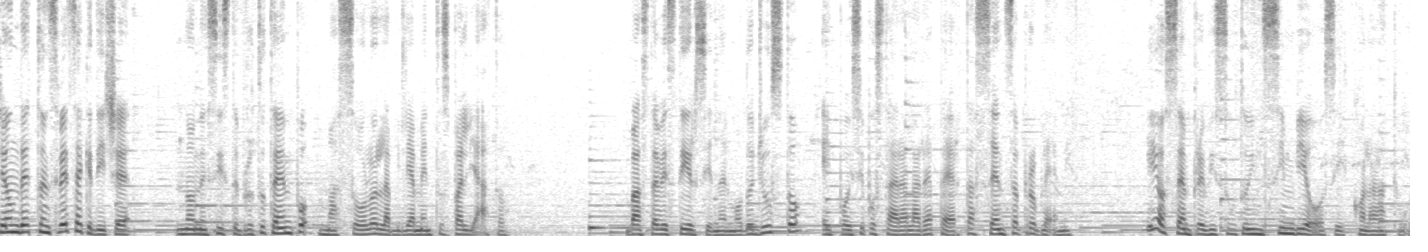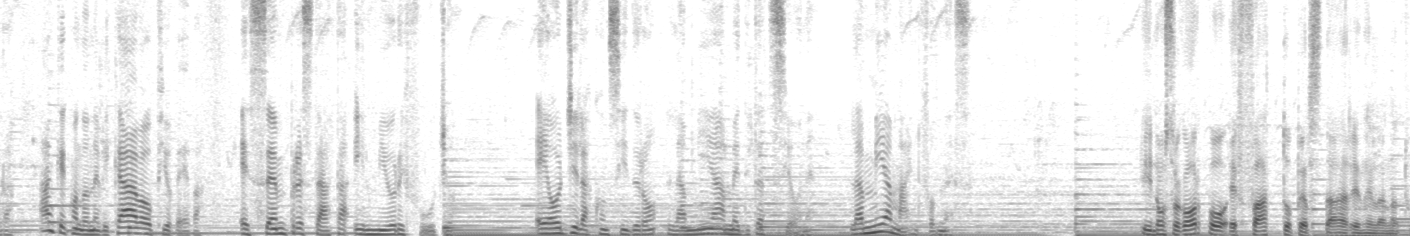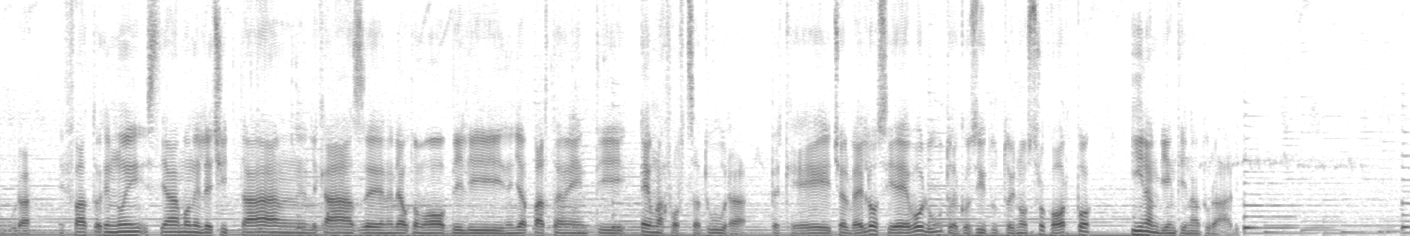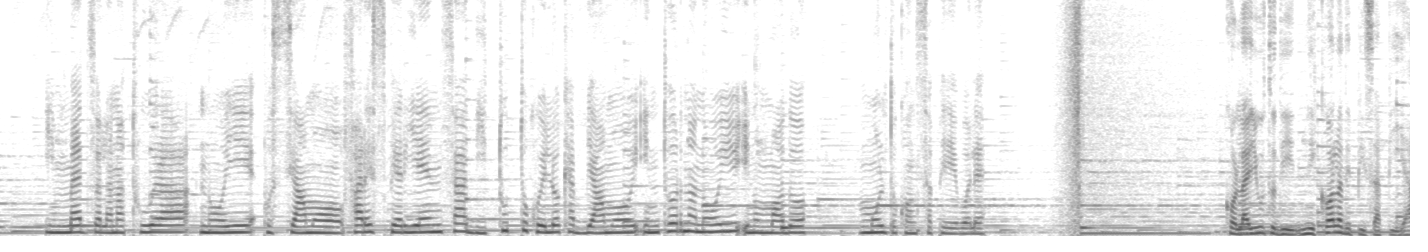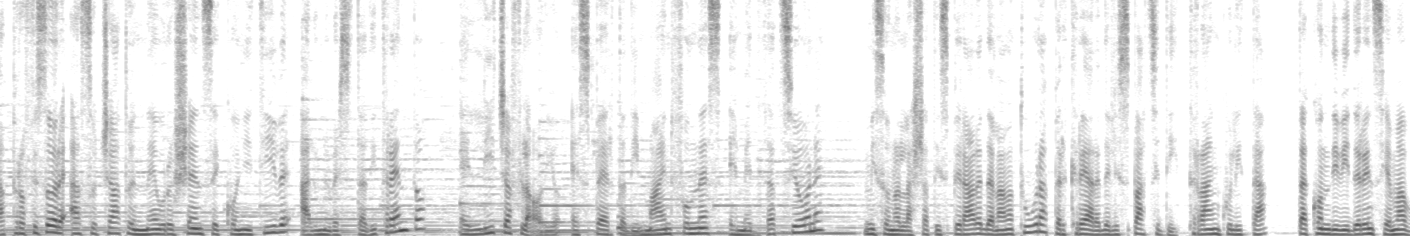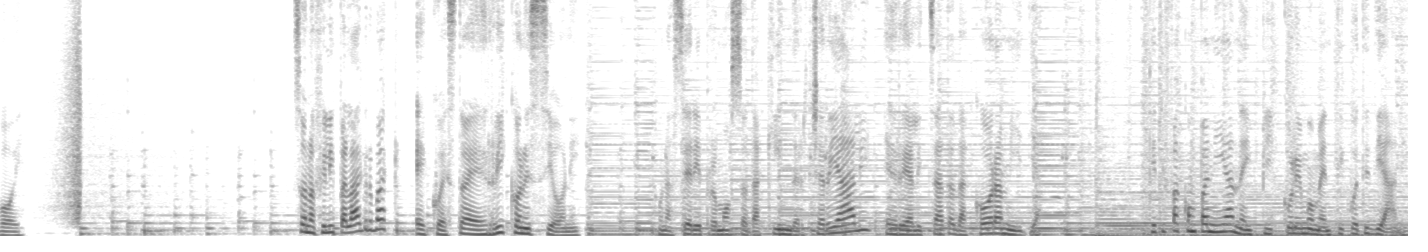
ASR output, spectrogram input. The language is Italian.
C'è un detto in Svezia che dice non esiste brutto tempo, ma solo l'abbigliamento sbagliato. Basta vestirsi nel modo giusto e poi si può stare all'aria aperta senza problemi. Io ho sempre vissuto in simbiosi con la natura, anche quando nevicava o pioveva. È sempre stata il mio rifugio. E oggi la considero la mia meditazione, la mia mindfulness. Il nostro corpo è fatto per stare nella natura. Il fatto che noi stiamo nelle città, nelle case, nelle automobili, negli appartamenti è una forzatura, perché il cervello si è evoluto e così tutto il nostro corpo in ambienti naturali. In mezzo alla natura noi possiamo fare esperienza di tutto quello che abbiamo intorno a noi in un modo molto consapevole. Con l'aiuto di Nicola De Pisapia, professore associato in neuroscienze cognitive all'Università di Trento, e Licia Florio, esperta di mindfulness e meditazione, mi sono lasciata ispirare dalla natura per creare degli spazi di tranquillità da condividere insieme a voi. Sono Filippa Lagerbach e questo è Riconnessioni, una serie promossa da Kinder Cereali e realizzata da Cora Media che ti fa compagnia nei piccoli momenti quotidiani,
